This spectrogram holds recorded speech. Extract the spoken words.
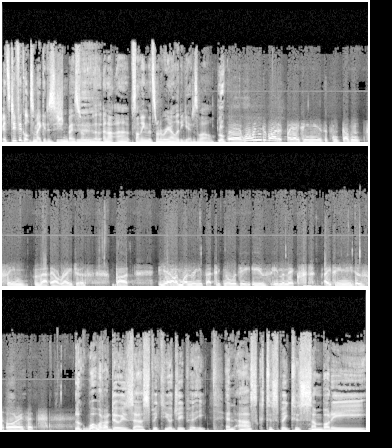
It's difficult to make a decision based on Yeah. uh, an, uh, something that's not a reality yet as well. Look, Yeah, well, when you divide it by 18 years, it doesn't seem that outrageous. But yeah, I'm wondering if that technology is in the next 18 years or if it's. Look, what, what I'd do is uh, speak to your GP and ask to speak to somebody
